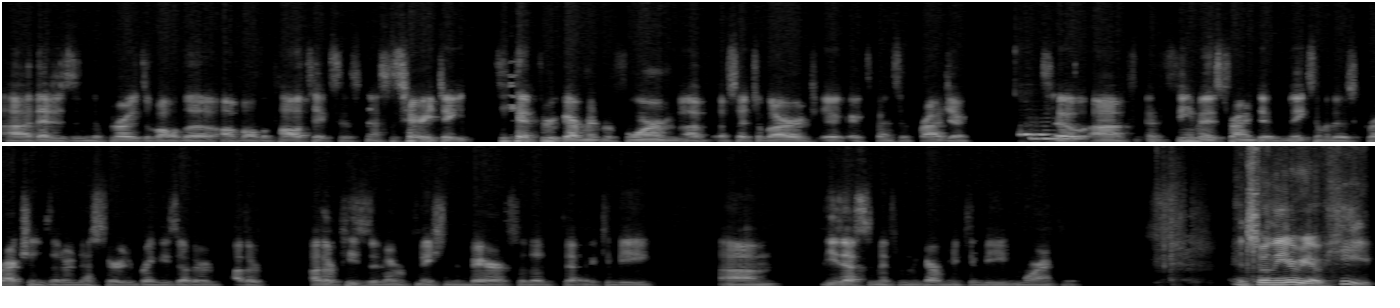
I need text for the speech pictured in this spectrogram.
Uh, that is in the throes of all the of all the politics that's necessary to, to get through government reform of, of such a large, expensive project. So uh, FEMA is trying to make some of those corrections that are necessary to bring these other other other pieces of information to bear, so that, that it can be um, these estimates from the government can be more accurate. And so, in the area of heat,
